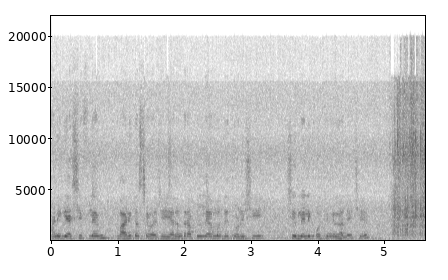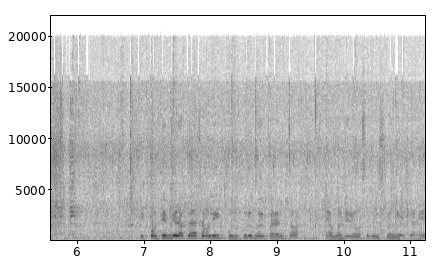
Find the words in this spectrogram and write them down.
आणि गॅसची फ्लेम बारीकच ठेवायची. यानंतर आपल्याला यामध्ये थोडीशी शिरलेली कोथिंबीर घालायची आहे. ही कोथिंबीर आपल्याला चांगली कुरकुरीत होईपर्यंत यामध्ये व्यवस्थित मिसळून घ्यायची आहे.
